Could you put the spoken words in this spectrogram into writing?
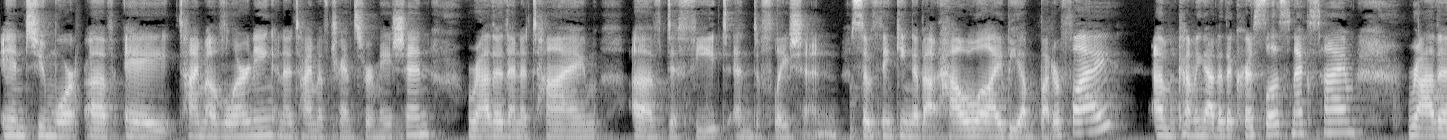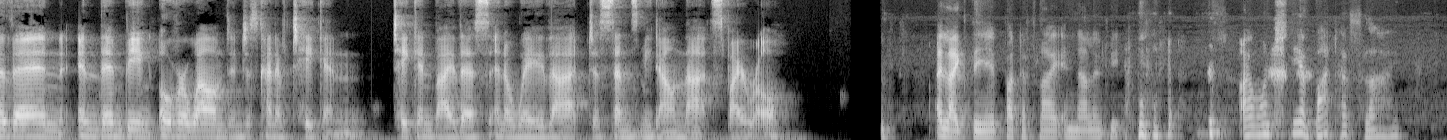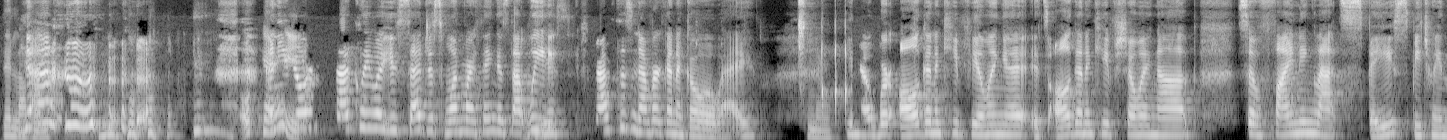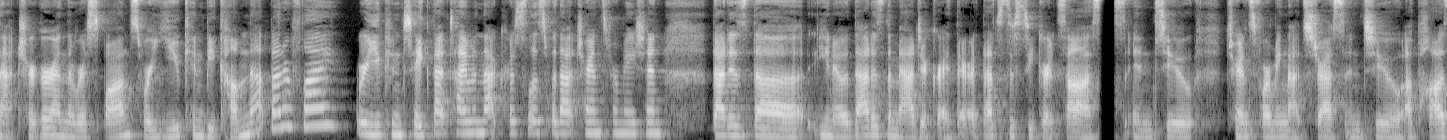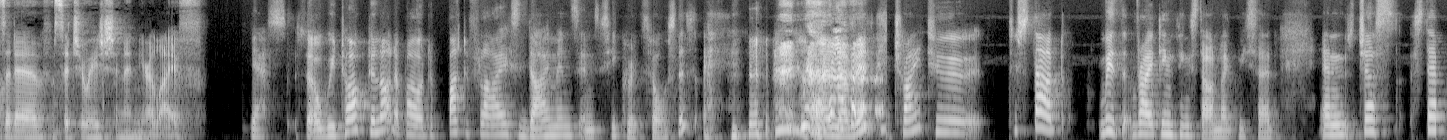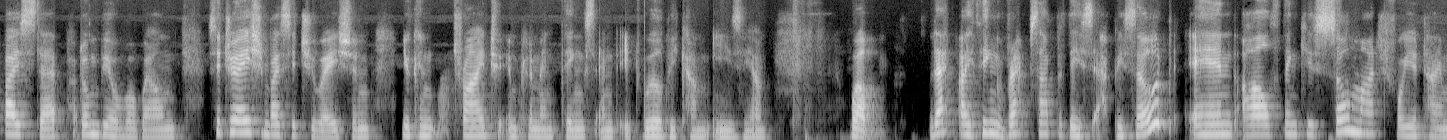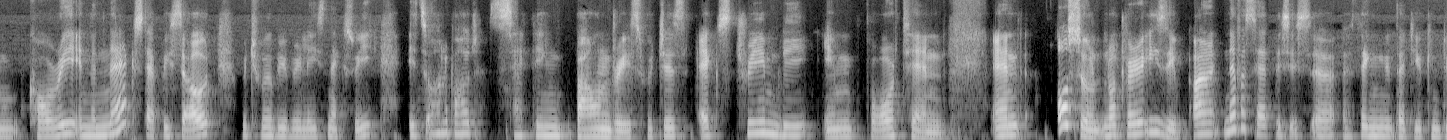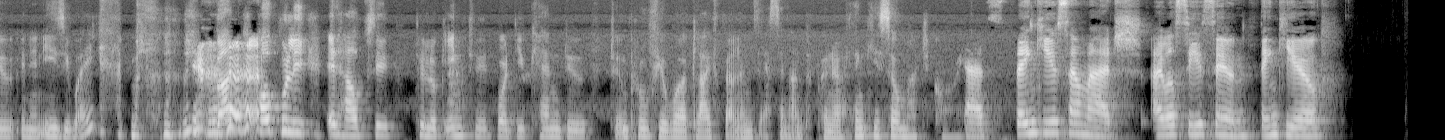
into more of a time of learning and a time of transformation rather than a time of defeat and deflation. So, thinking about how will I be a butterfly um, coming out of the chrysalis next time rather than and then being overwhelmed and just kind of taken taken by this in a way that just sends me down that spiral. I like the butterfly analogy. I want to be a butterfly. They love yeah. it. okay. And you know exactly what you said. Just one more thing is that we yes. stress is never going to go away. No. You know, we're all going to keep feeling it. It's all going to keep showing up. So finding that space between that trigger and the response where you can become that butterfly, where you can take that time in that chrysalis for that transformation, that is the you know that is the magic right there that's the secret sauce into transforming that stress into a positive situation in your life Yes. So we talked a lot about butterflies, diamonds, and secret sauces. I love it. Try to to start with writing things down, like we said, and just step by step. Don't be overwhelmed. Situation by situation, you can try to implement things, and it will become easier. Well, that I think wraps up this episode. And I'll thank you so much for your time, Corey. In the next episode, which will be released next week, it's all about setting boundaries, which is extremely important. And also not very easy. I never said this is a, a thing that you can do in an easy way, but hopefully it helps you to look into it, what you can do to improve your work life balance as an entrepreneur. Thank you so much, Corey. Yes, thank you so much. I will see you soon. Thank you.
